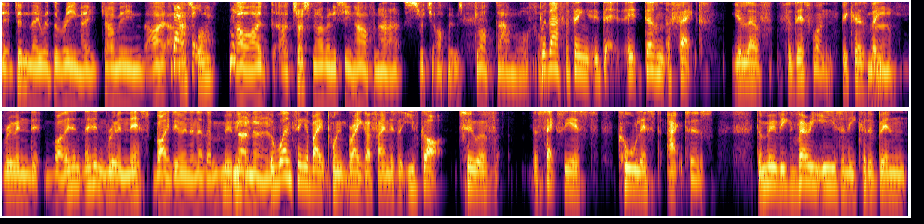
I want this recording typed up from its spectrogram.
phenomenal. it, didn't they, with the remake? I mean, I Never that's seen one. it. oh, I, I trust me, I've only seen half an hour. I had to switch it off. It was goddamn awful. But that's the thing; it, it doesn't affect your love for this one because they No. ruined it. Well, they didn't. They didn't ruin this by doing another movie. No, no. The one thing about Point Break I found is that you've got two of the sexiest, coolest actors. The movie very easily could have been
